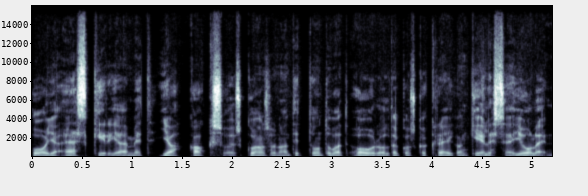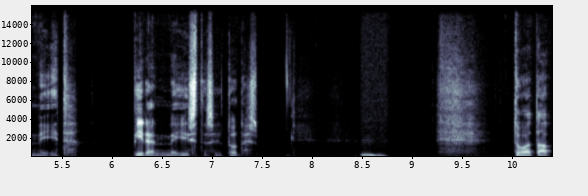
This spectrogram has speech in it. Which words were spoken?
K- ja S-kirjaimet ja kaksoiskonsonantit tuntuvat oudolta, koska kreikan kielessä ei ole niitä. Pidän niistä, se totesi. Hmm. Tuota,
